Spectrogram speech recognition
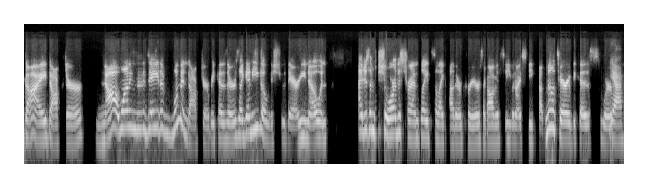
guy doctor not wanting to date a woman doctor because there's like an ego issue there, you know? And I just I'm sure this translates to like other careers. Like obviously you and I speak about military because we're yeah.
